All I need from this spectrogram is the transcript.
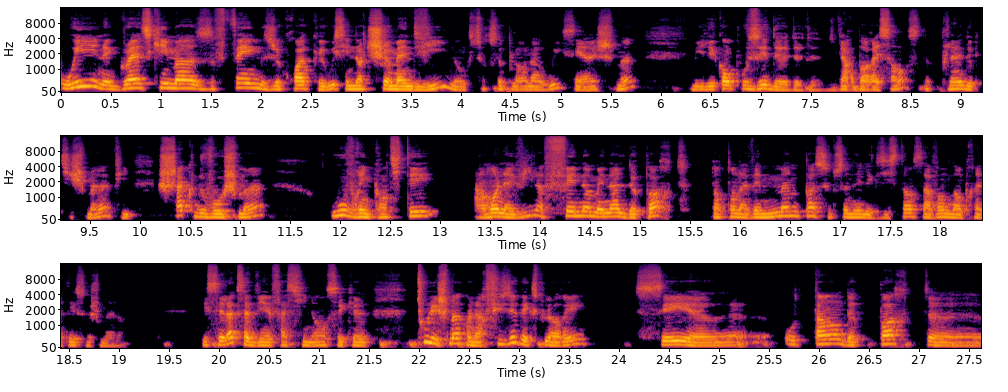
Oui, in a grand scheme of things, je crois que oui, c'est notre chemin de vie. Donc, sur ce plan-là, oui, c'est un chemin. Mais il est composé de, de, de, d'arborescence, de plein de petits chemins. Puis, chaque nouveau chemin ouvre une quantité, à mon avis, là, phénoménale de portes dont on n'avait même pas soupçonné l'existence avant de l'emprunter, ce chemin-là. Et c'est là que ça devient fascinant, c'est que tous les chemins qu'on a refusé d'explorer, c'est euh, autant de portes euh,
